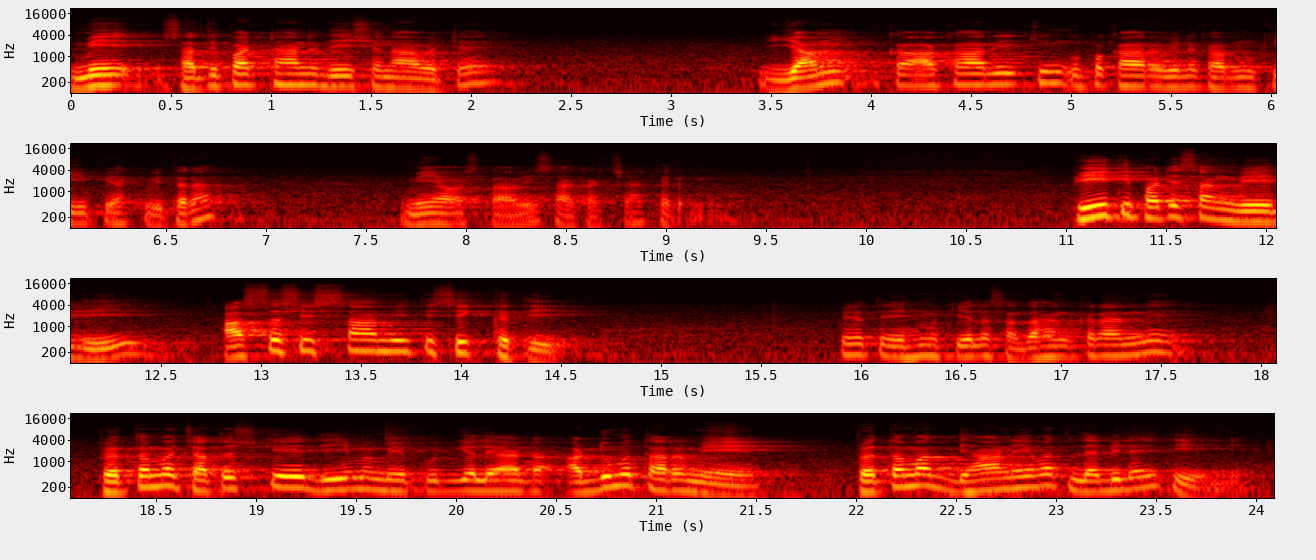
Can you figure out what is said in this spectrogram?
මේ සතිපට්ඨාන දේශනාවට යම් ආකාරයකින් උපකාර වෙන කරුණු කීපයක් විතර මේ අවස්ථාවේ සාකච්ඡා කරමු. පීති පටිසංවේදී අස්ස සිස්සාමීති සික්කති. වෙනතන එහෙම කියලා සඳහන් කරන්නේ ප්‍රථම චතුස්කයේදීම මේ පුද්ගලයාට අඩුම තරමේ ප්‍රථම ධානයවත් ලැබිලායි තියෙන්නේ.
